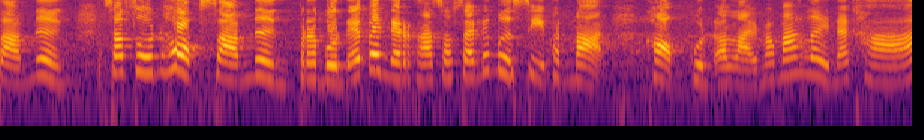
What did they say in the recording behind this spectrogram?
สามหนึ่งซับศูนย์หกสามหนึ่งประบุได้เป็นในราคาซับเซ็ตหนึ่งหมื่นสี่พันบาท ขอบคุณออนไลน์มาก ๆ เลยนะคะ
